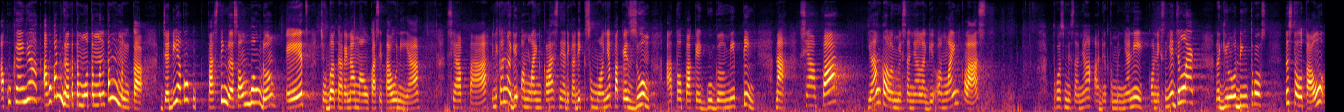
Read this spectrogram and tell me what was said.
Aku kayaknya, aku kan nggak ketemu temen-temen kak. Jadi aku pasti nggak sombong dong. Eits, coba Karina mau kasih tahu nih ya. Siapa? Ini kan lagi online kelas nih adik-adik. Semuanya pakai Zoom atau pakai Google Meeting. Nah, siapa yang kalau misalnya lagi online kelas, terus misalnya ada temennya nih, koneksinya jelek, lagi loading terus. Terus tahu-tahu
